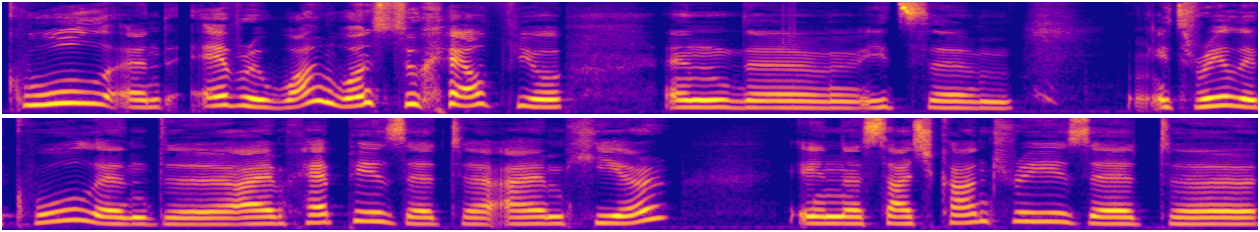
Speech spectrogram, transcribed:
cool, and everyone wants to help you, and uh, it's um, it's really cool, and uh, I'm happy that uh, I'm here in uh, such country that uh,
